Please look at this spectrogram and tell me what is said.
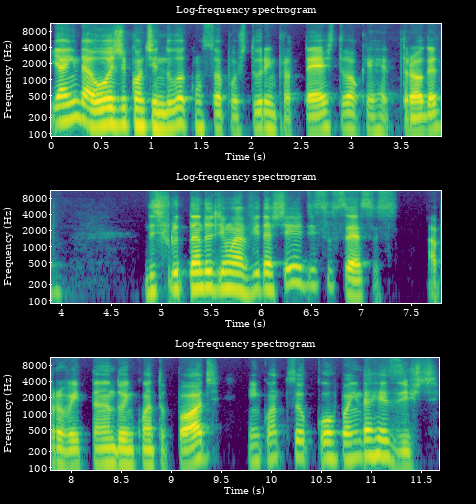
E ainda hoje continua com sua postura em protesto ao que é retrógrado, desfrutando de uma vida cheia de sucessos, aproveitando enquanto pode, enquanto seu corpo ainda resiste.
